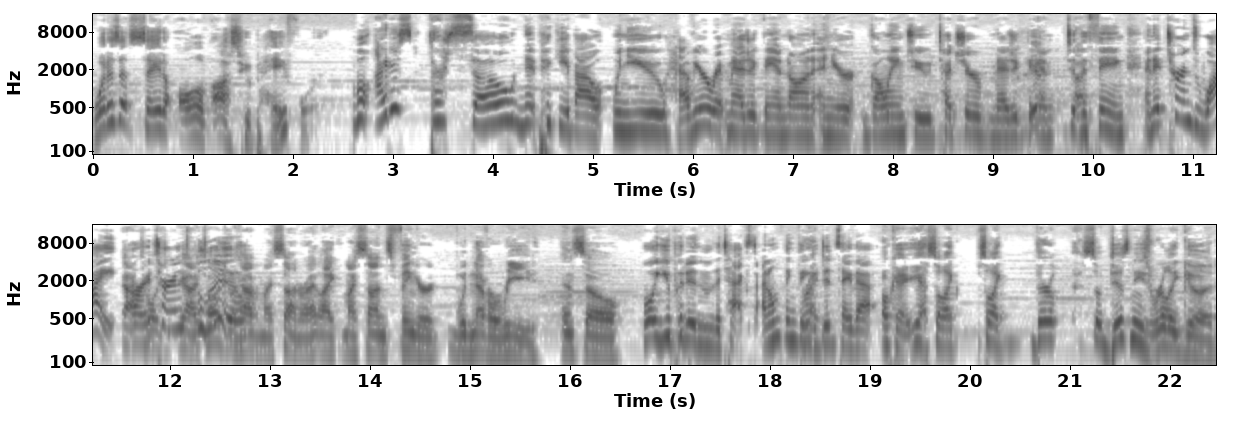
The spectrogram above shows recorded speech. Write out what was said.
what does that say to all of us who pay for it? Well, I just, they're so nitpicky about when you have your Rip Magic Band on and you're going to touch your Magic Band Yeah, to the thing and it turns white Yeah, or it told you- turns yeah, I told you what happened to my son, right? Like, my son's finger would never read. And so, well, you put it in the text. I don't think that you did say that. okay, yeah, so like, so like, they're, so Disney's really good,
